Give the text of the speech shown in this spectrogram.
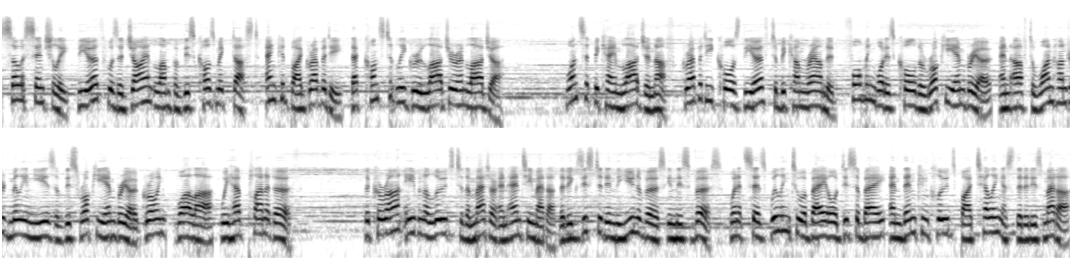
So essentially, the Earth was a giant lump of this cosmic dust, anchored by gravity, that constantly grew larger and larger. Once it became large enough, gravity caused the Earth to become rounded, forming what is called a rocky embryo, and after 100 million years of this rocky embryo growing, voila, we have planet Earth. The Quran even alludes to the matter and antimatter that existed in the universe in this verse, when it says willing to obey or disobey, and then concludes by telling us that it is matter,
